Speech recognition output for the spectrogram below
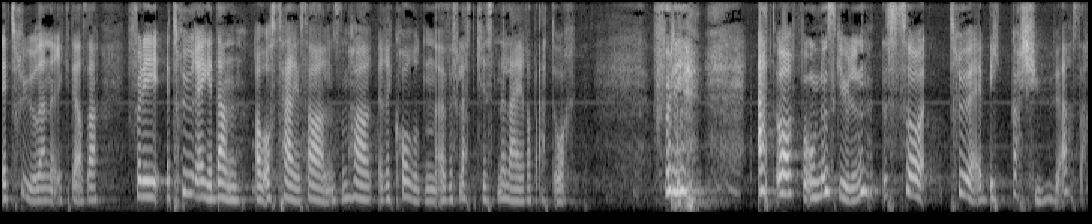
jeg, tror den er riktig, altså. Fordi jeg tror jeg er den av oss her i salen som har rekorden over flest kristne leirer på ett år. Fordi ett år på ungdomsskolen så tror jeg jeg bikka 20, altså.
